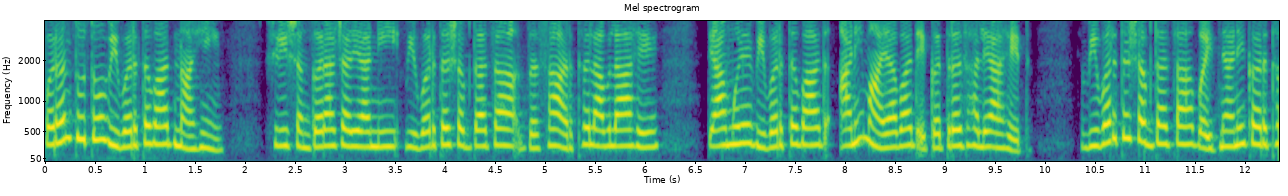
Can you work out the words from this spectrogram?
परंतु तो विवर्तवाद नाही. श्री शंकराचार्यांनी विवर्त शब्दाचा जसा अर्थ लावला आहे त्यामुळे विवर्तवाद आणि मायावाद एकत्र झाले आहेत. विवर्त शब्दाचा वैज्ञानिक अर्थ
